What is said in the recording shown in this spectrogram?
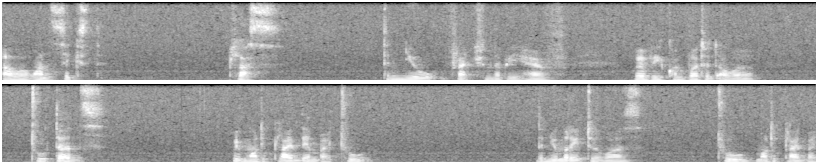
our 1 sixth plus the new fraction that we have where we converted our 2 thirds we multiplied them by 2 the numerator was 2 multiplied by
